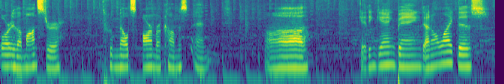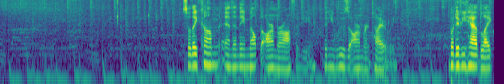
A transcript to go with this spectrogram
or if a monster who melts armor comes and uh, getting gang banged. I don't like this. So they come and then they melt the armor off of you. Then you lose the armor entirely. But if you had like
